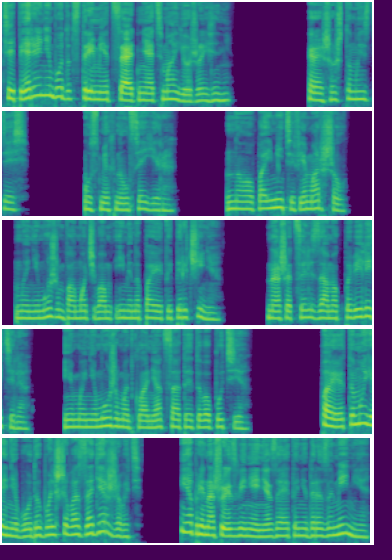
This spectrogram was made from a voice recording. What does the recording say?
Теперь они будут стремиться отнять мою жизнь. Хорошо, что мы здесь усмехнулся Ера. Но поймите, фимаршал, мы не можем помочь вам именно по этой причине. Наша цель — замок повелителя, и мы не можем отклоняться от этого пути. Поэтому я не буду больше вас задерживать. Я приношу извинения за это недоразумение,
